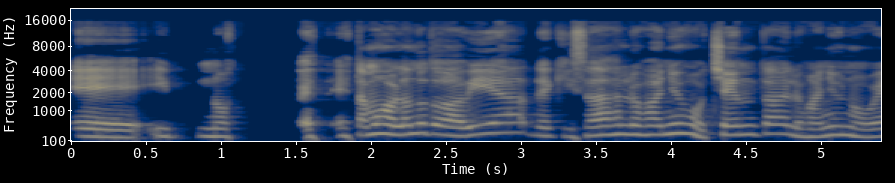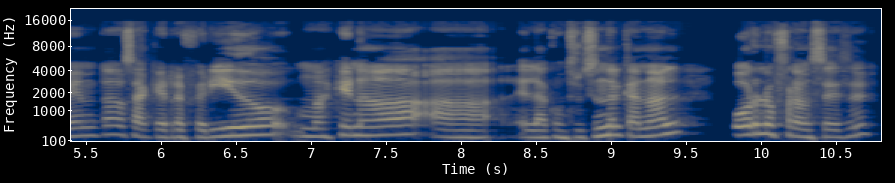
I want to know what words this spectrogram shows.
Eh, y nos estamos hablando todavía de quizás los años 80, los años 90, o sea, que referido más que nada a la construcción del canal por los franceses,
